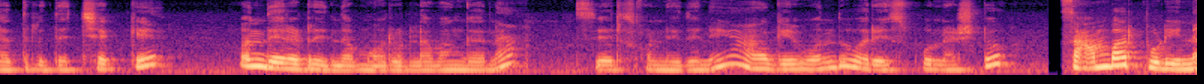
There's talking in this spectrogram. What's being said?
ಗಾತ್ರದ ಚಕ್ಕೆ, ಒಂದೆರಡರಿಂದ ಮೂರು ಲವಂಗನ ಸೇರಿಸ್ಕೊಂಡಿದ್ದೀನಿ. ಹಾಗೆ ಒಂದೂವರೆ ಸ್ಪೂನಷ್ಟು ಸಾಂಬಾರು ಪುಡಿನ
